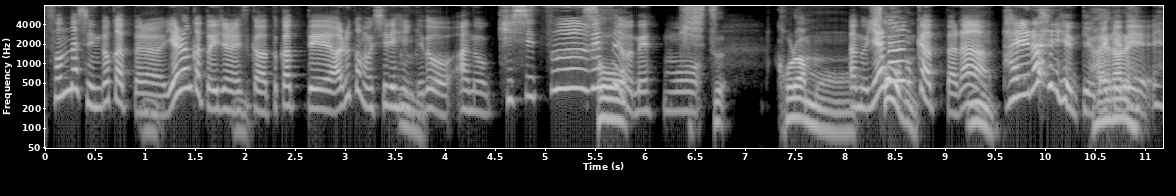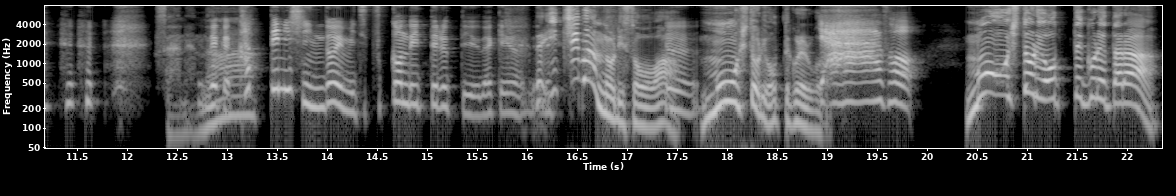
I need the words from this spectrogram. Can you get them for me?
そんなしんどかったらうん。やらんかったらいいじゃないですかとかってあるかもしれへんけど、あの気質ですよねもう。気質。これはもうあのやらんかっったら、うん。耐えられへんっていうだけで。そうやねんな。だから勝手にしんどい道突っ込んでいってるっていうだけなんでね、で一番の理想は、うん。もう一人追ってくれること。いやーそもう一人追ってくれたら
